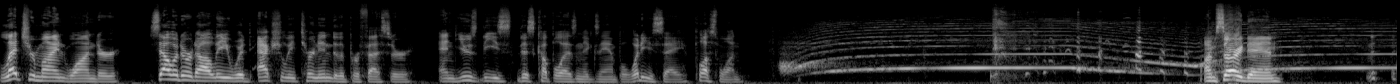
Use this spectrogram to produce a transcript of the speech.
Let your mind wander. Salvador Dali would actually turn into the professor and use these this couple as an example. What do you say? Plus one. I'm sorry, Dan.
